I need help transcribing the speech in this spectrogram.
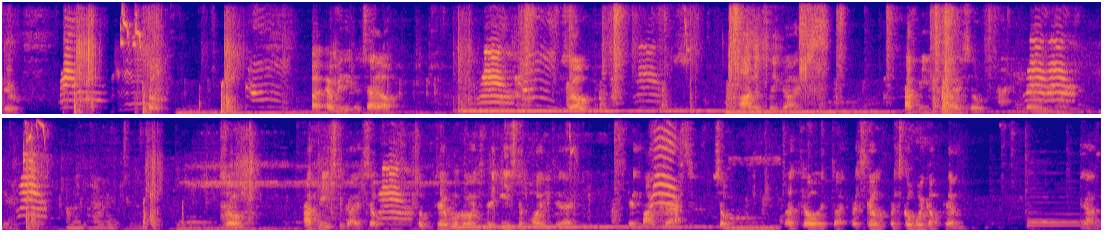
too. So, but everything is set up. So, honestly, guys happy Easter, guys. So, so happy Easter, guys. So, so today we're going to the Easter party today in Minecraft. So, let's go. Let's go. Let's go wake up Tim. Hang on.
